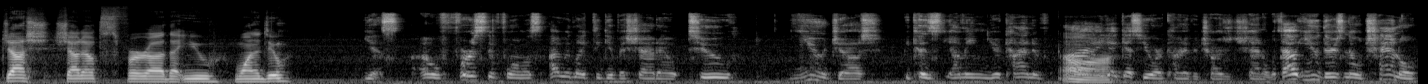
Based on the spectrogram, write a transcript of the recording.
Josh, shoutouts for uh, that you want to do. Yes. Oh, first and foremost, I would like to give a shout out to you, Josh, because I mean you're kind of I, I guess you are kind of in charge of the channel. Without you, there's no channel.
